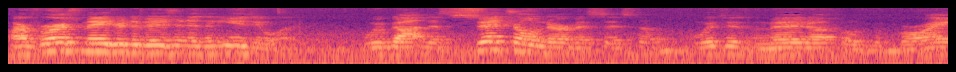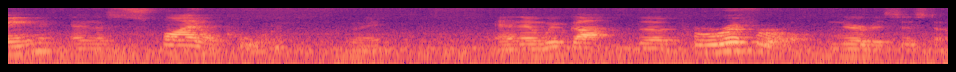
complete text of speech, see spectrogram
Our first major division is an easy one. We've got the central nervous system, which is made up of the brain and the spinal cord. Right? And then we've got the peripheral nervous system.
